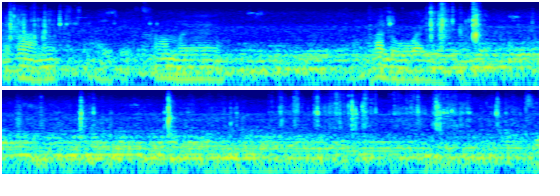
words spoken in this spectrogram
แล้วก็อันนี้ข้อมือหลวงพ่อรวย โอ เค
